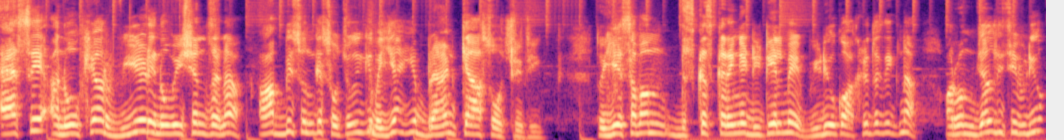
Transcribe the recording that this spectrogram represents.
ऐसे अनोखे और वियर्ड इनोवेशन है ना, आप भी सुन के सोचोगे कि भैया ये ब्रांड क्या सोच रही थी। तो ये सब हम डिस्कस करेंगे डिटेल में वीडियो को आखिर तक देखना। और हम जल्दी से वीडियो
